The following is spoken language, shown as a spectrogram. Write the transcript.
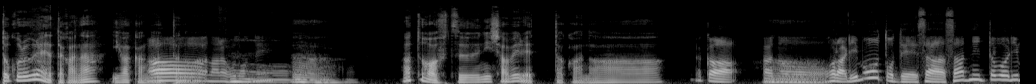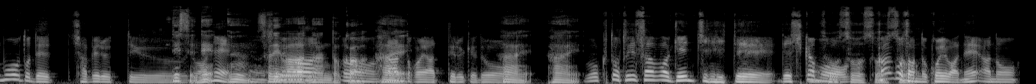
ところぐらいだったかな違和感があったのああ、は。なるほどね。うんあとは普通に喋れたかななんか、あのうんほら、リモートでさ、3人ともリモートで喋るっていうね。ですね。ううんん。それは何度か。うんはい何度。かやってるけど、はい。はい。僕と辻さんは現地にいて、で、しかも、看護さんの声はね、あの、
